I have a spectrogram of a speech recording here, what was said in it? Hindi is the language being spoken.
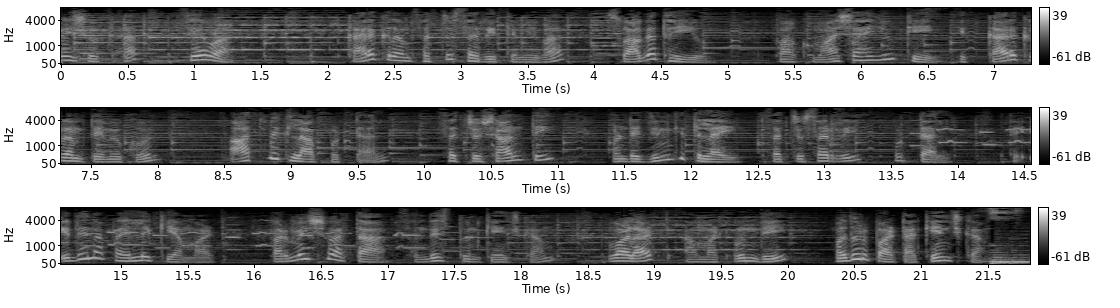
साखळी श्रोता सेवा। कार्यक्रम सच्चो सर्री ते मेवा स्वागत है यू। पाकु माशा है यू के इत कार्यक्रम ते मेकुन आत्मिक लाभ पुट्टल, सच्चो शांति उन्डे जिनकी तलाई, सच्चो सर्री पुट्टल। ते न पहले किया मट परमेश्वर ता संदेश तुन केंच कम, वलट अमट उन्दी मधुर पाटा केंच काम।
